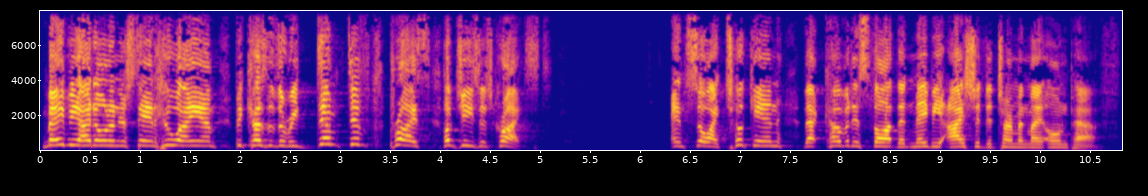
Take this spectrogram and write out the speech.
Maybe I don't understand who I am because of the redemptive price of Jesus Christ. And so I took in that covetous thought that maybe I should determine my own path.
